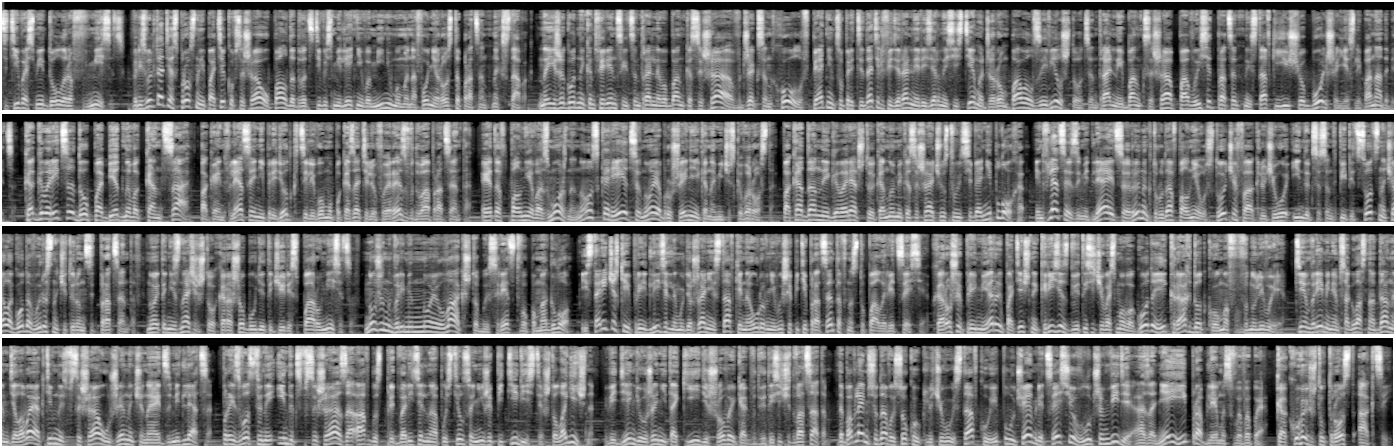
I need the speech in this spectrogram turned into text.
4028 долларов в месяц. В результате спрос на ипотеку в США упал до 28-летнего минимума на фоне роста процентных ставок. На ежегодной конференции Центрального банка США в Джексон-Холл в пятницу председатель Федеральной резервной системы Джером Пауэлл заявил, что Центральный банк США повысит процентные ставки еще больше, если понадобится. Как говорится, до победного конца, пока инфляция не придет к целевому показателю ФРС в 2%. Это вполне возможно, но скорее ценой обрушения экономического роста. Пока данные говорят, что экономика США чувствует себя неплохо. Инфляция замедляется, рынок труда вполне устойчив, а ключевой индекс S&P 500 с начала года вырос на 14%. Но это не значит, что хорошо будет и через пару месяцев. Нужен временной лаг, чтобы средство помогло. Исторически при длительном удержании ставки на уровне выше 5% наступала рецессия. Хороший пример – ипотечный кризис 2008 года и крах доткомов в нулевые. Тем временем, согласно данным, деловая активность в США уже начинает замедляться. Производственный индекс в США за август предварительно опустился ниже 50, что логично, ведь деньги уже не такие дешевые, как в 2020. Добавляем сюда высокую ключевую ставку и получаем рецессию в лучшем виде, а за ней и проблемы с ВВП. Какой же тут рост акций?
